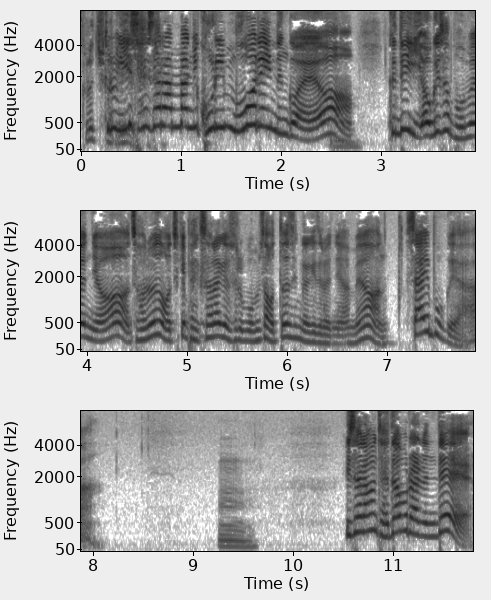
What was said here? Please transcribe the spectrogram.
그렇죠. 그리고 이 세 사람만이 고립무원에 있는 거예요. 근데 여기서 보면요. 저는 어저께 백선아 교수를 보면서 어떤 생각이 들었냐면, 사이보그야. 음. 이 사람은 대답을 하는데,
